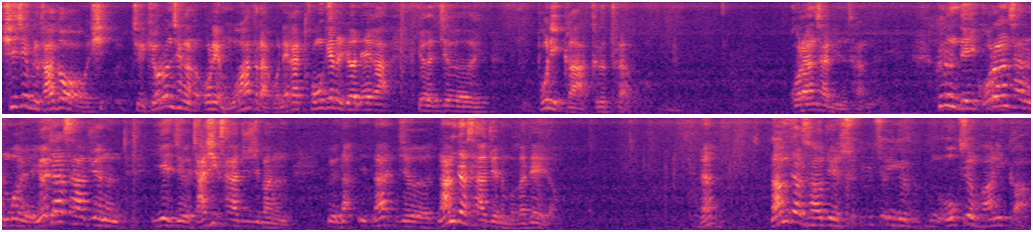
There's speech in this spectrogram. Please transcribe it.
시집을 가도 시, 저 결혼 생활을 오래 못 하더라고. 내가 통계를 여 내가 여, 저 보니까 그렇더라고. 고란살이 있는 사람들이. 그런데 이 고란살은 뭐예요? 여자 사주에는 이게 저 자식 사주지만은 그 나, 나, 저 남자 사주에는 뭐가 돼요? 예? 남자 사주에 수- 저 이거 옥생화니까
